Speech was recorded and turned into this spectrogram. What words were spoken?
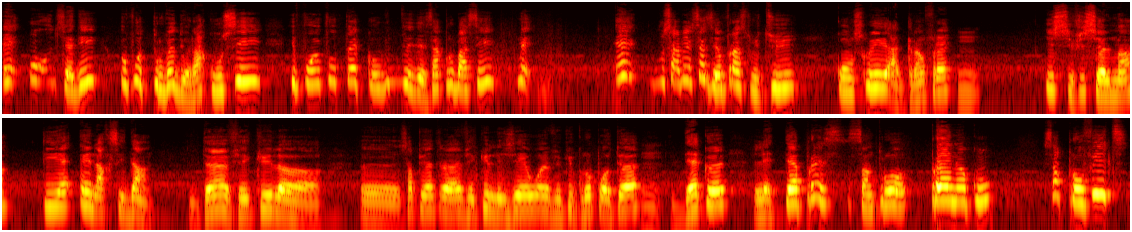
Et on s'est dit, il faut trouver des raccourcis, il faut, il faut faire des acrobaties. Mais, et vous savez, ces infrastructures construites à grands frais, Mm. il suffit seulement qu'il y ait un accident d'un véhicule, euh, euh, ça peut être un véhicule léger ou un véhicule gros porteur. Mm. Dès que les terres centraux prennent un coup, ça profite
